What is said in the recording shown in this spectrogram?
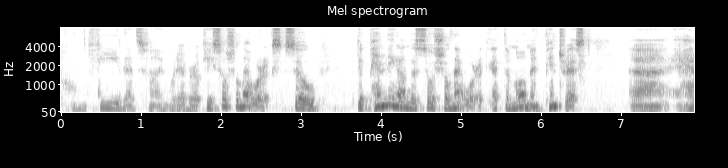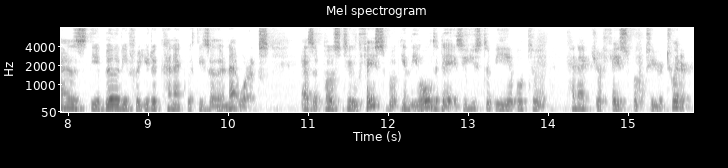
Home feed, that's fine, whatever. Okay, social networks. So depending on the social network, at the moment, Pinterest uh, has the ability for you to connect with these other networks as opposed to Facebook. In the old days, you used to be able to connect your Facebook to your Twitter.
